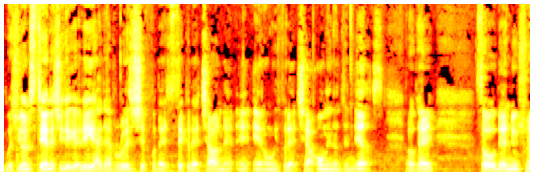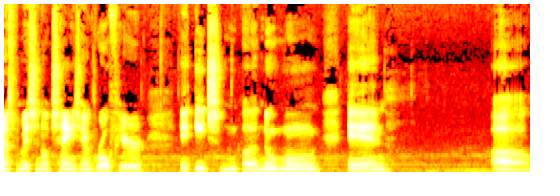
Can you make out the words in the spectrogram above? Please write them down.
but you understand that you they, had to have a relationship for that sake of that child and, that, and, and only for that child, only nothing else. Okay, so that new transformational change and growth here in each uh, new moon and uh,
